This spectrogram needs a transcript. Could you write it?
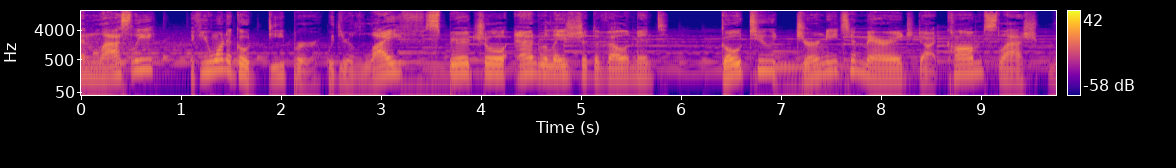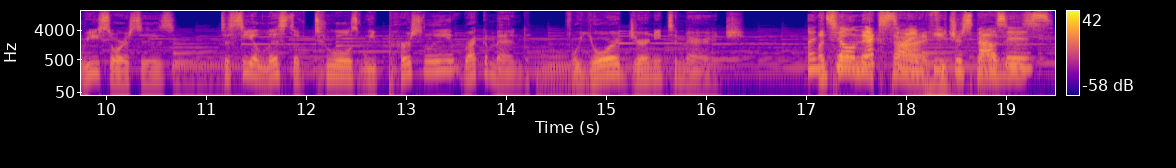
And lastly, if you want to go deeper with your life, spiritual, and relationship development, go to journeytomarriage.com slash resources to see a list of tools we personally recommend for your journey to marriage. Until, next time, future spouses.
